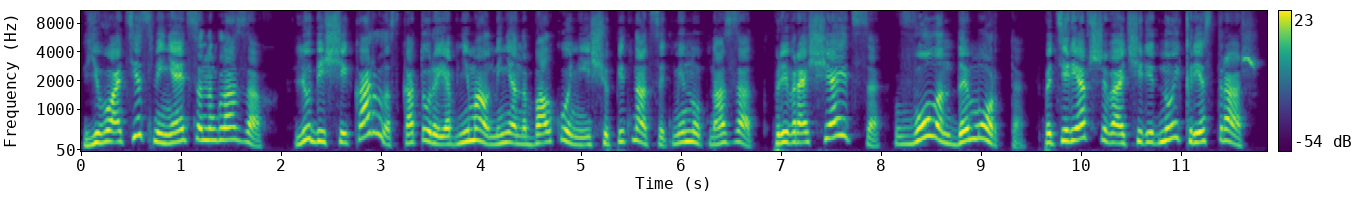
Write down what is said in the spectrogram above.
Его отец меняется на глазах. Любящий Карлос, который обнимал меня на балконе еще 15 минут назад, превращается в Волан де Морта, потерявшего очередной крест-раж.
